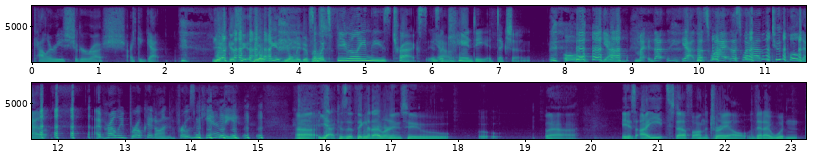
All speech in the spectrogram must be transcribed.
calories, sugar rush I can get. yeah. I guess the, the only the only difference. So what's fueling these tracks is Yeah. a candy addiction. Oh yeah, my, that yeah. That's why that's why I have the tooth pulled out. I probably broke it on frozen candy. Uh, yeah, because the thing that I run into uh, is I eat stuff on the trail that I wouldn't.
